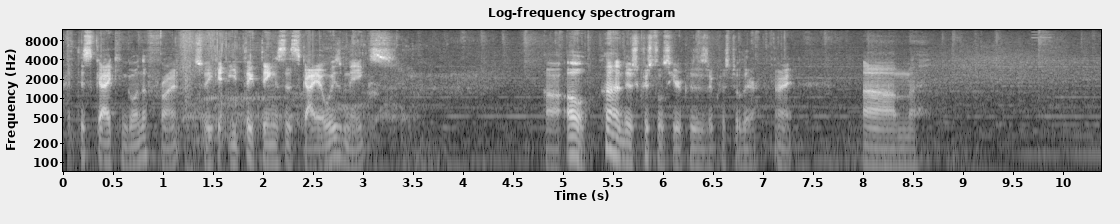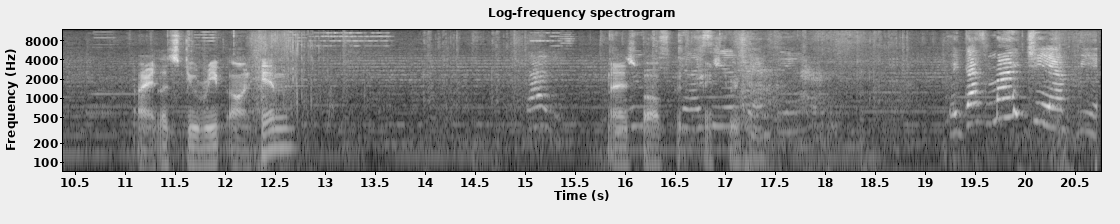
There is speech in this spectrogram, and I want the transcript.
Right, this guy can go in the front, so he can eat the things this guy always makes. Uh, oh, there's crystals here because there's a crystal there. Alright. Um, Alright, let's do Reap on him. Might as well put the. Wait, that's my champion.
